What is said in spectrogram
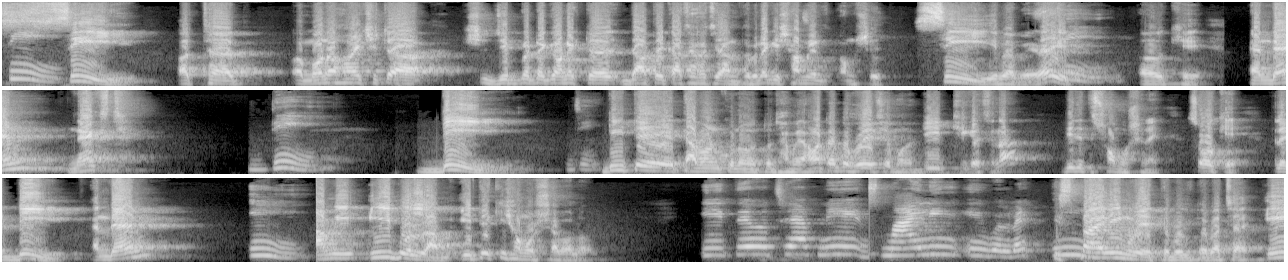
সি সি অর্থাৎ মনে হয় সেটা জিব্বাটাকে অনেকটা দাঁতের কাছাকাছি আনতে হবে নাকি সামনের অংশে? সি এভাবে right okay and then next D D G. D তে তেমন কোনো তো ঝামেলা আমারটা তো হয়েছে মনে ডি ঠিক আছে না? ডি তে তো সমস্যা নাই। সো ওকে তাহলে ডি এন্ড দেন ই আমি ই বললাম ইতে কি সমস্যা বলো? ইতে হচ্ছে আপনি স্মাইলিং ই বলবেন। স্মাইলিং ওয়েতে বলতে হবে আচ্ছা ই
